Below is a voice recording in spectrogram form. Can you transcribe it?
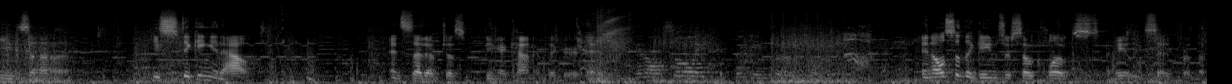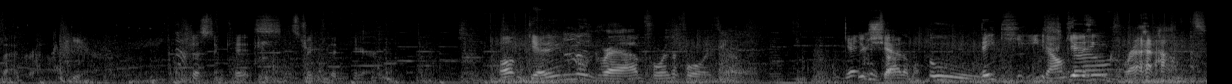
he's uh, he's sticking it out instead of just being a counter picker, and And also, like, the game for the and also the games are so close. Haley said from the background, Yeah. just in case Street didn't hear. Oh, getting the grab for the forward throw. Getting You can Shadow try- Ooh, They keep Down getting grabbed.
